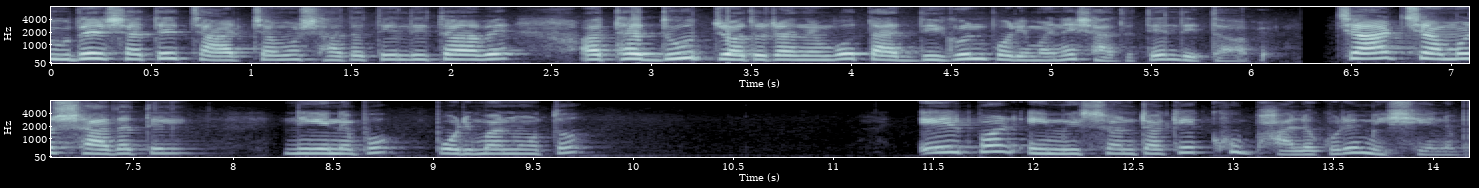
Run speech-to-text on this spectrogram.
দুধের সাথে চার চামচ সাদা তেল দিতে হবে, অর্থাৎ দুধ যতটা নেব তার দ্বিগুণ পরিমাণে সাদা তেল দিতে হবে। চার চামচ সাদা তেল নিয়ে নেব পরিমাণ মতো। এরপর এই মিশ্রণটাকে খুব ভালো করে মিশিয়ে নেব।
